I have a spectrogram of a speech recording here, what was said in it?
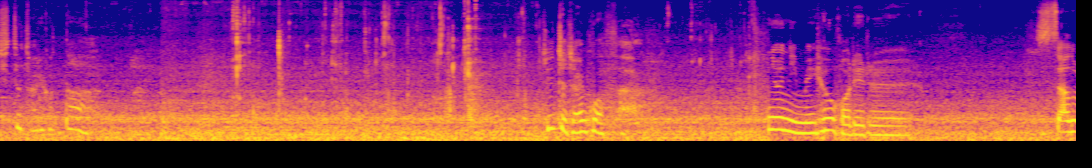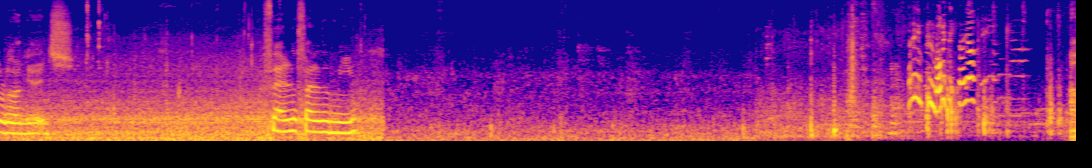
진짜 잘 익었다. 진짜 잘 구웠어. 년님의 효거리를 싸돌아 다녀야지. Follow me. 아,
